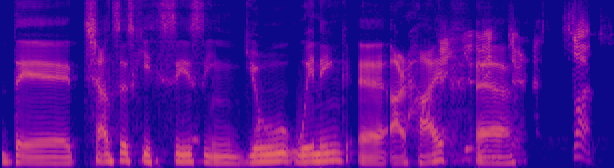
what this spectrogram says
the chances he sees in you winning uh, are high. Uh, sucks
